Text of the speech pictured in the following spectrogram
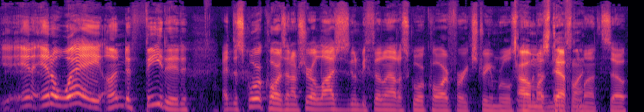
in, in a way, undefeated at the scorecards, and I'm sure Elijah's going to be filling out a scorecard for Extreme Rules. Oh, coming up most next definitely. Month. So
